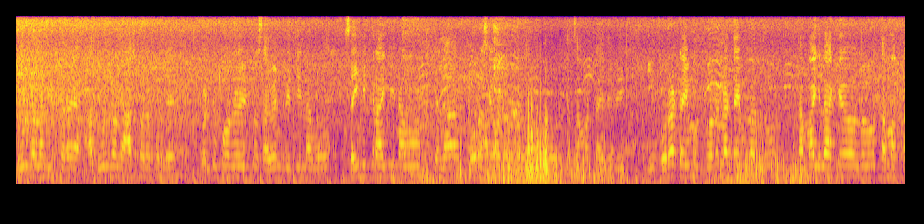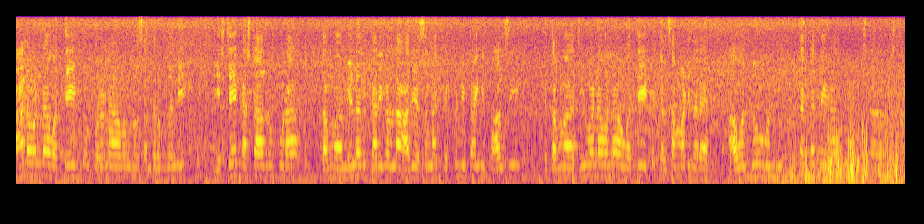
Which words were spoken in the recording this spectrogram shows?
ದೂರುಗಳನ್ನ ನೀಡ್ತಾರೆ. ಆ ದೂರುಗಳಿಗೆ ಆಸ್ಪದ ಕೊಡದೆ ಟ್ವೆಂಟಿ ಫೋರ್ ಇಂಟು ಸೆವೆನ್ ರೀತಿ ನಾವು ಸೈನಿಕರಾಗಿ ನಾವು ಎಲ್ಲ ಪೌರ ಸೇವಾ ಕೆಲಸ ಮಾಡ್ತಾ ಇದ್ದೀವಿ. ಈ ಕೊರೋ ಟೈಮು, ಕೊರೋನಾ ಟೈಮ್ಲಂತೂ ನಮ್ಮ ಇಲಾಖೆಗಳು ತಮ್ಮ ಪ್ರಾಣವನ್ನು ಒತ್ತೆ ಇಟ್ಟು ಕೊರೋನಾ ಒಂದು ಸಂದರ್ಭದಲ್ಲಿ ಎಷ್ಟೇ ಕಷ್ಟ ಆದರೂ ಕೂಡ ತಮ್ಮ ಮೇಲಧಿಕಾರಿಗಳ ಆದೇಶನ ಕಟ್ಟುನಿಟ್ಟಾಗಿ ಪಾಲಿಸಿ ತಮ್ಮ ಜೀವನವನ್ನು ಒತ್ತೆ ಇಟ್ಟು ಕೆಲಸ ಮಾಡಿದ್ದಾರೆ. ಆ ಒಂದು ಒಂದು ಕೃತಜ್ಞತೆಗೋಸ್ಕರ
